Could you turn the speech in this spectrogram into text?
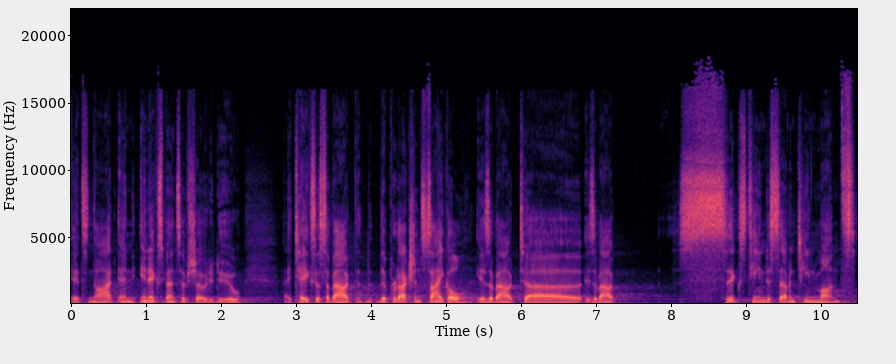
It's not an inexpensive show to do. It takes us about the production cycle is about uh, is about 16 to 17 months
